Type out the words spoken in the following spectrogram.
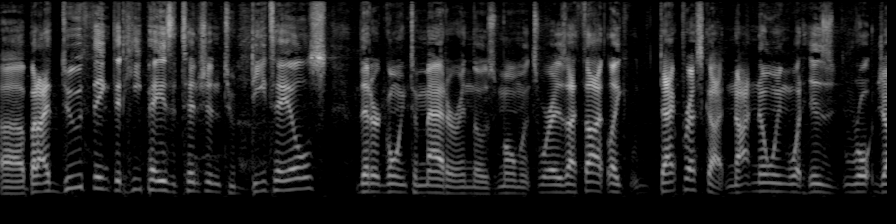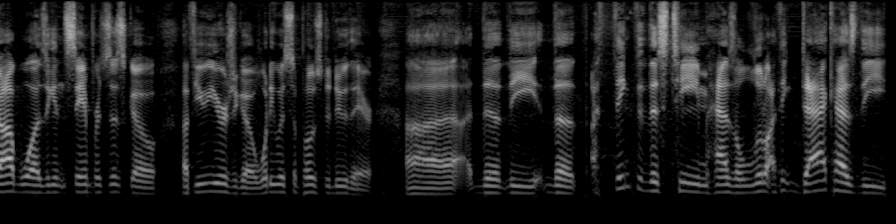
uh, but I do think that he pays attention to details that are going to matter in those moments. Whereas I thought, like Dak Prescott, not knowing what his ro- job was against San Francisco a few years ago, what he was supposed to do there. Uh, the the the I think that this team has a little. I think Dak has the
